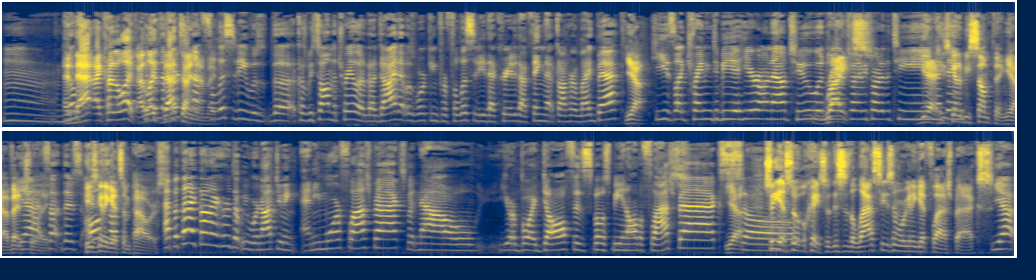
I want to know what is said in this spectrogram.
And nope. that I kind of like. I But like the that dynamic. That Felicity was the because we saw in the trailer the guy that was working for Felicity that created that thing that got her leg back. Yeah. he's like training to be a hero now too, and Right. trying to be part of the team. yeah, I he's going to be something. Yeah, eventually. Yeah, so there's he's going to get some powers. Uh, but then I thought I heard that we were not doing any more flashbacks, but now your boy Dolph is supposed to be in all the flashbacks. Yeah. So, yeah. So okay. So this is the last season. We're going to get flashbacks. yeah.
